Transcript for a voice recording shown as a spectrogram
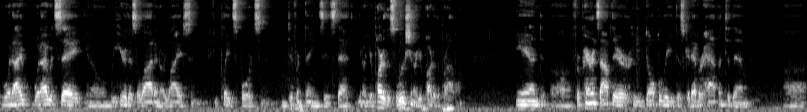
what I what I would say, you know, we hear this a lot in our lives, and if you played sports and, and different things, is that you know you're part of the solution or you're part of the problem. And uh, for parents out there who don't believe this could ever happen to them, uh,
